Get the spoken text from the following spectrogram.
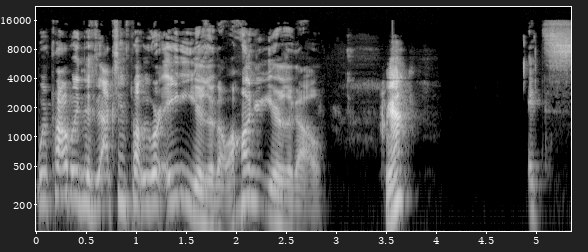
we're probably in the exact same spot we were 80 years ago, 100 years ago. Yeah. It's.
